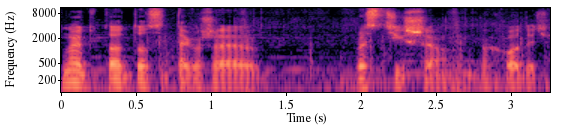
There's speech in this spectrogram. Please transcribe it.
Ну і тут досить так вже простіше виходить.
